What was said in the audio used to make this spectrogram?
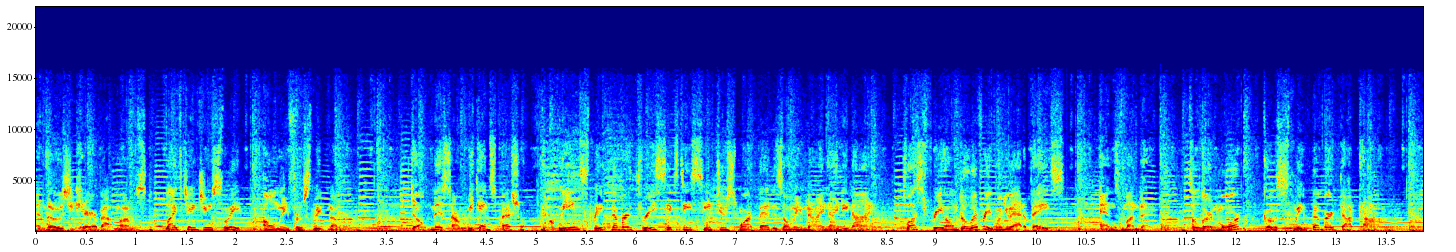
and those you care about most. Life-changing sleep, only from Sleep Number. Don't miss our weekend special. The Queen Sleep Number 360 C2 Smart Bed is only $9.99, plus free home delivery when you add a base. Ends Monday. To learn more, go to sleepnumber.com.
